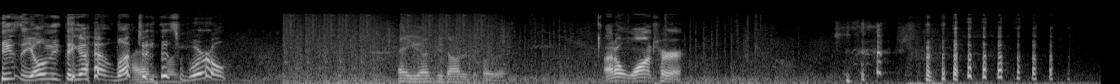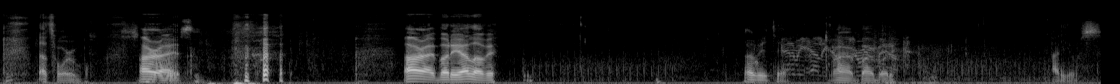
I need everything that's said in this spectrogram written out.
He's the only thing I have left I in this unplugged- world. Hey, you have your daughter to play with. I don't want her. That's horrible. All right. All right, buddy. I love you. Love you too. All right, bye, buddy. Adios.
